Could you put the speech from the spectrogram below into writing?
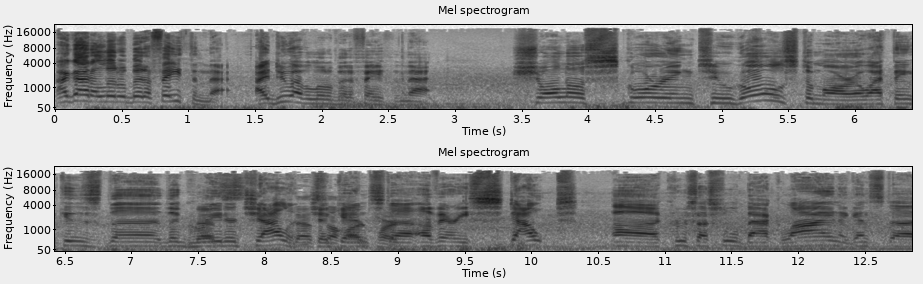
I got a little bit of faith in that. I do have a little bit of faith in that. Xolos scoring two goals tomorrow, I think, is the, the greater That's- challenge that's the against part. uh, a very stout uh, Cruz Azul back line against a,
